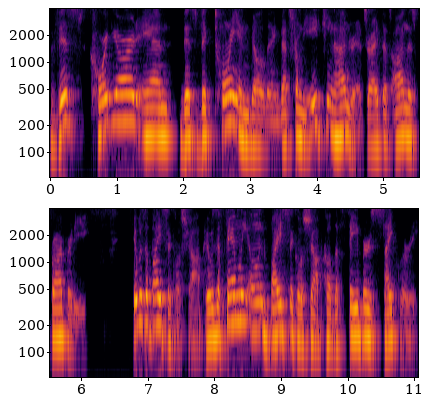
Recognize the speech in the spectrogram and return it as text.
this courtyard and this Victorian building that's from the 1800s, right, that's on this property, it was a bicycle shop. It was a family owned bicycle shop called the Faber's Cyclery.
